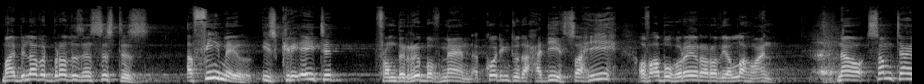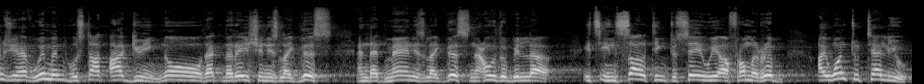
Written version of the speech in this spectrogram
My beloved brothers and sisters, a female is created from the rib of man, according to the hadith sahih of Abu Hurairah radiallahu anh. Now, sometimes you have women who start arguing, no, that narration is like this, and that man is like this, na'udhu billah. It's insulting to say we are from a rib. I want to tell you,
